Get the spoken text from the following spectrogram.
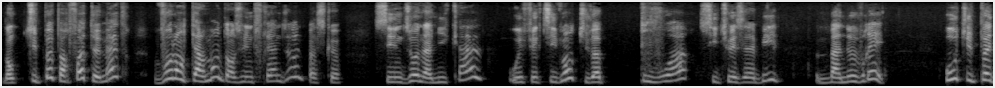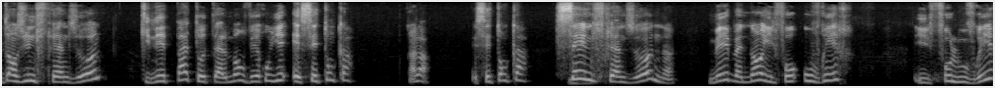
Donc tu peux parfois te mettre volontairement dans une friend zone parce que c'est une zone amicale où effectivement tu vas pouvoir, si tu es habile, manœuvrer. Ou tu peux être dans une friend zone qui n'est pas totalement verrouillée. Et c'est ton cas. Voilà. Et c'est ton cas. C'est une friend zone, mais maintenant il faut ouvrir, il faut l'ouvrir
